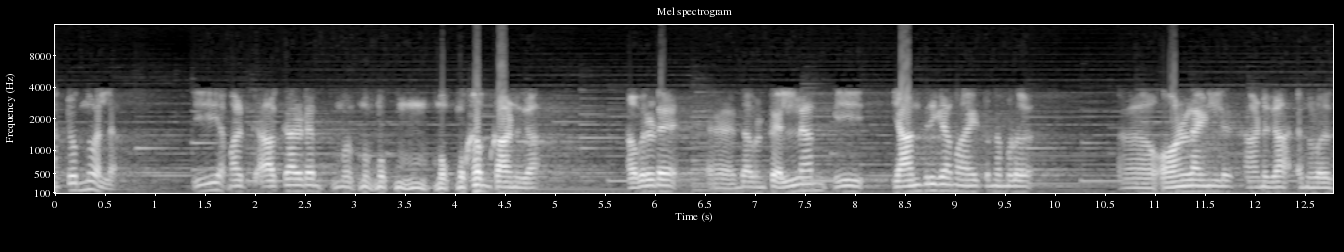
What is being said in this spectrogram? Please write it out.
മറ്റൊന്നുമല്ല. ഈ ആൾക്കാരുടെ മുഖം കാണുക അവരുടെ എന്താ പറയുക എല്ലാം ഈ യാന്ത്രികമായിട്ട് നമ്മൾ ഓൺലൈനിൽ കാണുക എന്നുള്ള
